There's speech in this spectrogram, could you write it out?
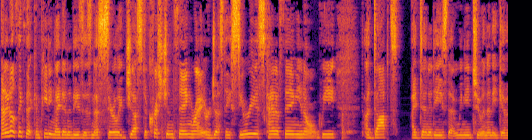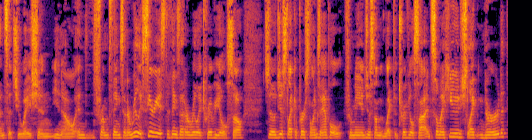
And I don't think that competing identities is necessarily just a Christian thing, right? Or just a serious kind of thing. You know, we adopt identities that we need to in any given situation, you know, and from things that are really serious to things that are really trivial. So, so just like a personal example for me and just on like the trivial side. So I'm a huge like nerd.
